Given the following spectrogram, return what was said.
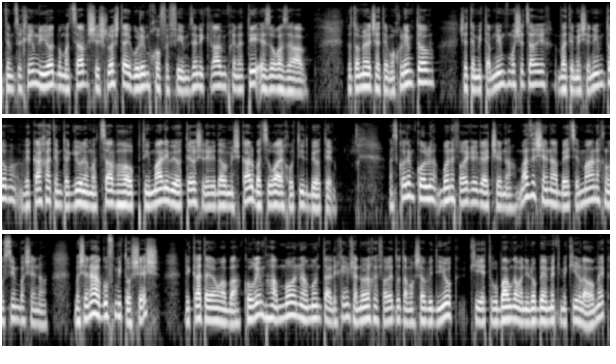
אתם צריכים להיות במצב ששלושת העיגולים חופפים. זה נקרא מבחינתי אזור הזהב. זאת אומרת שאתם אוכלים טוב, שאתם מתאמנים כמו שצריך, ואתם ישנים טוב, וככה אתם תגיעו למצב האופטימלי ביותר של ירידה במשקל בצורה האיכותית ביותר. אז קודם כל, בואו נפרק רגע את שינה. מה זה שינה בעצם? מה אנחנו עושים בשינה? בשינה הגוף מתאושש לקראת היום הבא. קורים המון המון תהליכים שאני לא הולך לפרט אותם עכשיו בדיוק, כי את רובם גם אני לא באמת מכיר לעומק,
